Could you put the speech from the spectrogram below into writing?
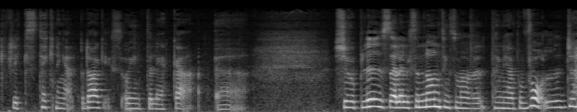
krigsteckningar på dagis och inte leka eh, tjuv och polis eller liksom någonting som man tangerar på våld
